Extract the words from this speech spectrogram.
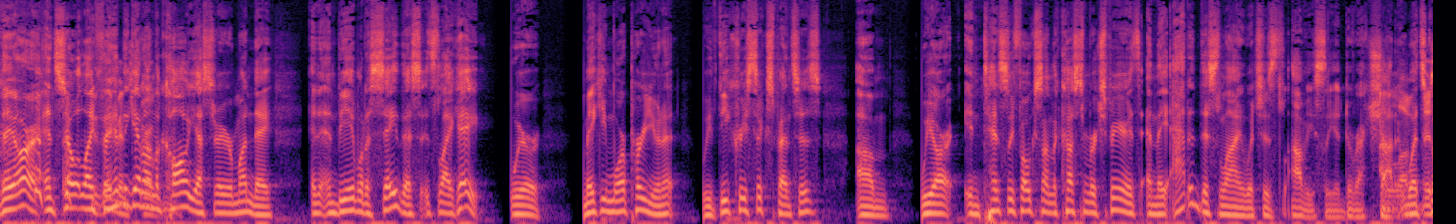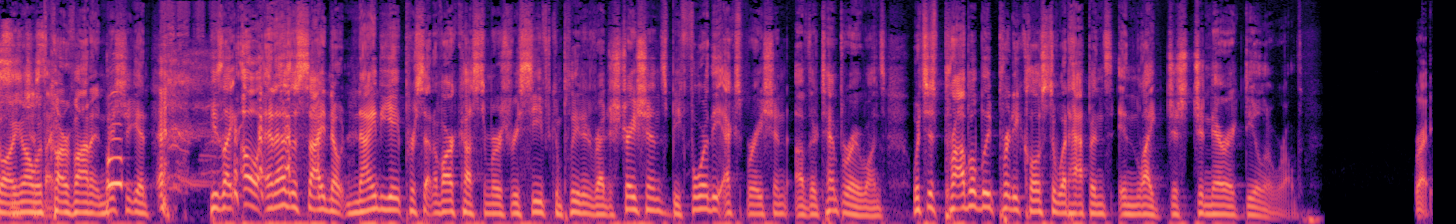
they are. And so, like, for him to get on the call yesterday or Monday and, and be able to say this, it's like, hey, we're making more per unit. We've decreased expenses. Um, we are intensely focused on the customer experience. And they added this line, which is obviously a direct shot at what's going on with like, Carvana in Michigan. He's like, oh, and as a side note, 98% of our customers received completed registrations before the expiration of their temporary ones, which is probably pretty close to what happens in like just generic dealer world. Right.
